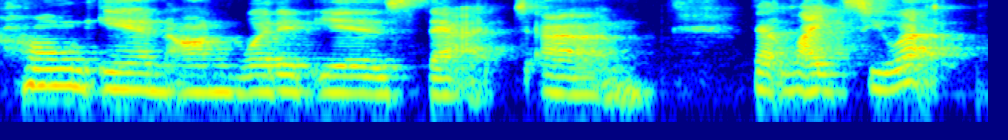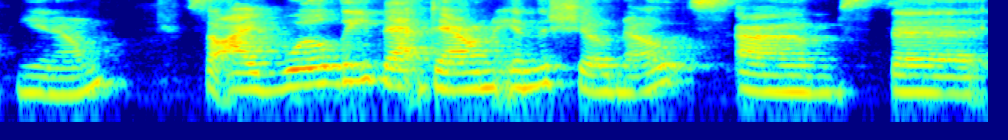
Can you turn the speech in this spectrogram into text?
hone in on what it is that um, that lights you up. You know. So I will leave that down in the show notes. Um, the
